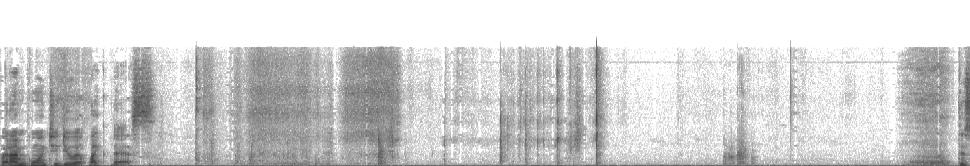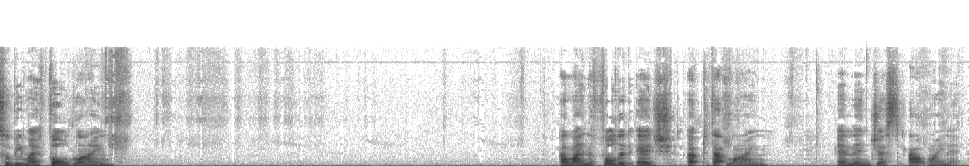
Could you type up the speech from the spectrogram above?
But I'm going to do it like this. This will be my fold line. Align the folded edge up to that line and then just outline it.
